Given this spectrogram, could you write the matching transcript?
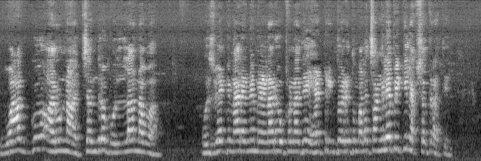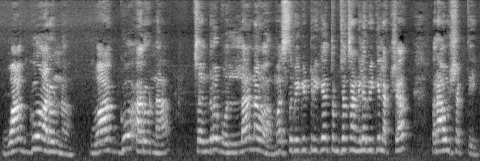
वाघगो अरुणा चंद्र भुल्ला नवा उजव्या किनाऱ्याने मिळणाऱ्या उपनद्या ह्या ट्रिकद्वारे तुम्हाला चांगल्यापैकी लक्षात राहतील. वाघ गो अरुणा वाघगो अरुणा चंद्र भुल्ला नवा मस्तपैकी ट्रिक आहे. तुमच्या चांगल्यापैकी लक्षात राहू शकते.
